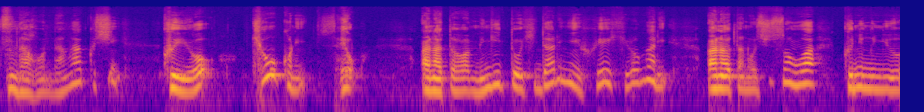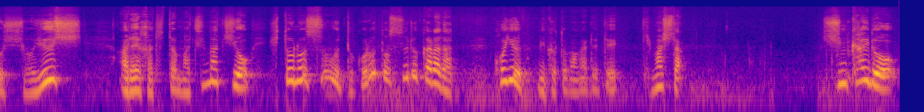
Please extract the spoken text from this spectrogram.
綱を長くし杭を強固にせよ」「あなたは右と左に増え広がりあなたの子孫は国々を所有し荒れ果てた町々を人の住むところとするからだ」こういう御言葉が出てきました。新街道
